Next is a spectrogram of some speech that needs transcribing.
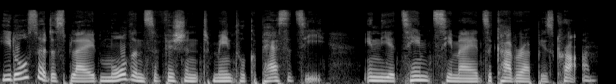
He'd also displayed more than sufficient mental capacity in the attempts he made to cover up his crime.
